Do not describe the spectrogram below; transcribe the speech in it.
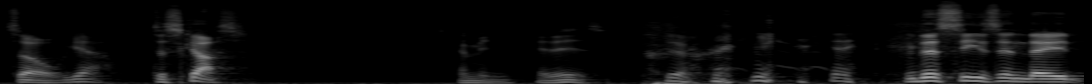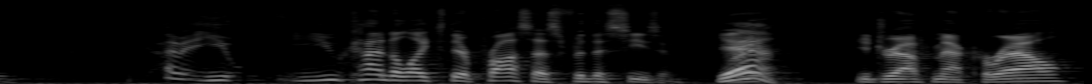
So yeah, discuss I mean, it is. this season. They, I mean, you you kind of liked their process for this season. Yeah. right? You draft Matt Corral,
